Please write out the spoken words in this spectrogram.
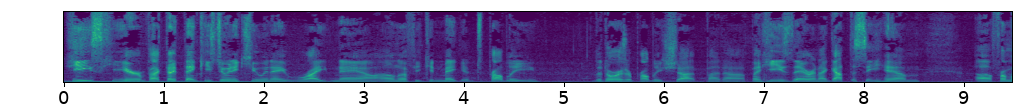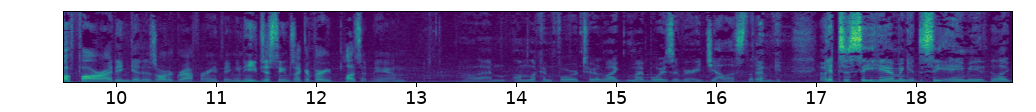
He's here. In fact, I think he's doing a Q and A right now. I don't know if he can make it. It's probably the doors are probably shut, but uh, but he's there, and I got to see him uh, from afar. I didn't get his autograph or anything, and he just seems like a very pleasant man. Well, I'm, I'm looking forward to it. My, my boys are very jealous that I'm get to see him and get to see Amy. They're like,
